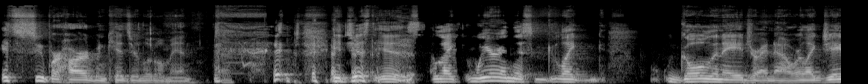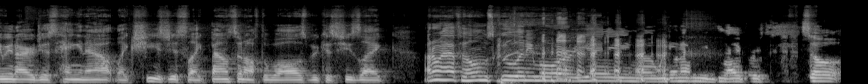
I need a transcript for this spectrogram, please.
it's super hard when kids are little, man. it just is. Like we're in this like golden age right now where like Jamie and I are just hanging out. Like she's just like bouncing off the walls because she's like, I don't have to homeschool anymore. Yay. You know, we don't have any diapers. So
